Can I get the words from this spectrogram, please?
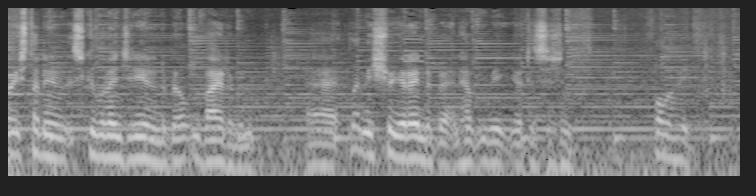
about studying at the School of Engineering and the Built Environment, uh, let me show you around a bit and help you make your decision. Follow me.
